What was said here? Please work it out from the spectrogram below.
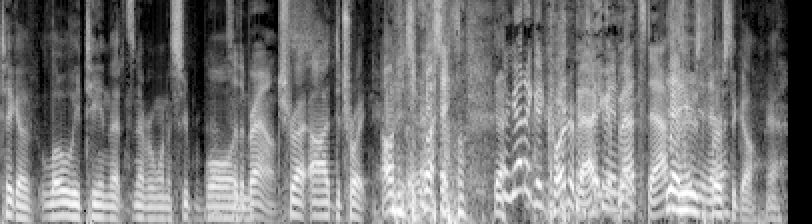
take a lowly team that's never won a Super Bowl. So the and Browns. Try, uh, Detroit. Oh, Detroit. yeah. They've got a good quarterback. I mean. Matt Stafford. Yeah, he was the first to go. Yeah.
